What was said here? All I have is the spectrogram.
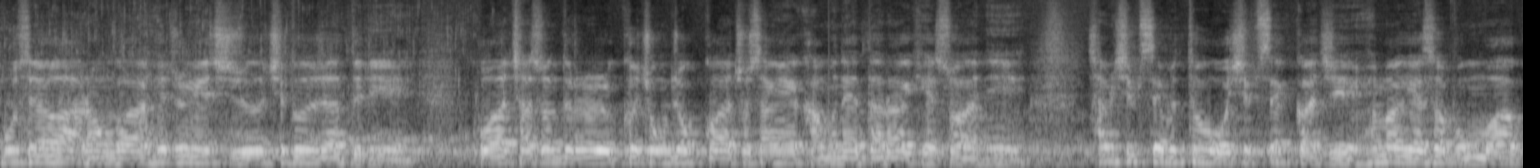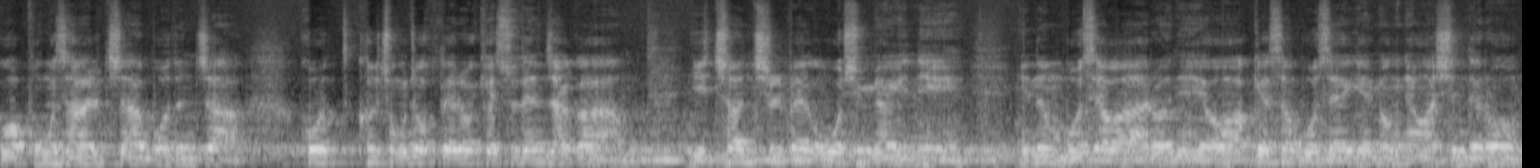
모세와 아론과 회중의 지도, 지도자들이 고아 자손들을 그 종족과 조상의 가문에 따라 계수하니 30세부터 50세까지 회막에서 복무하고 봉사할 자 모든 자 곧 그 종족대로 계수된 자가 2750명이니 이는 모세와 아론이 여호와께서 모세에게 명령하신 대로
